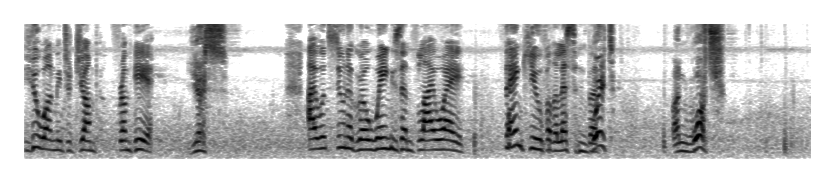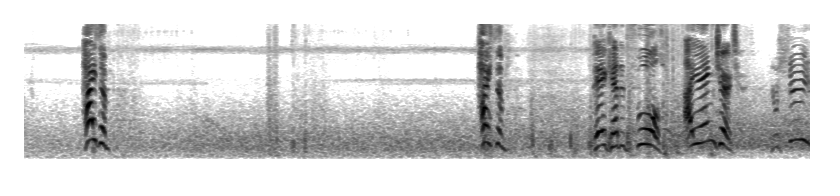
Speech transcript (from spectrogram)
You want me to jump from here? Yes. I would sooner grow wings and fly away. Thank you for the lesson, but... Wait! And watch! Hytham! Hytham! Pig-headed fool! Are you injured? You see?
